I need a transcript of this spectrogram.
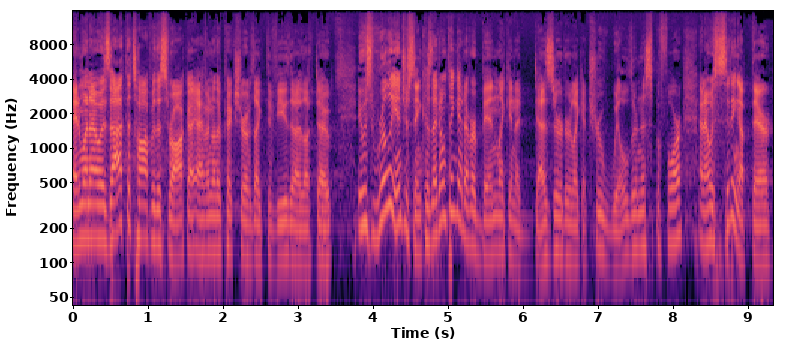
And when I was at the top of this rock, I have another picture of like the view that I looked out. It was really interesting because I don't think I'd ever been like in a desert or like a true wilderness before. And I was sitting up there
